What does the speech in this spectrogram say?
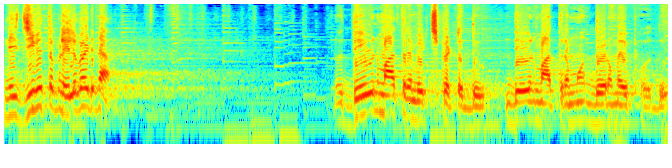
నీ జీవితం నిలబడిన నువ్వు దేవుని మాత్రం విడిచిపెట్టొద్దు. దేవుని మాత్రము దూరం అయిపోవద్దు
